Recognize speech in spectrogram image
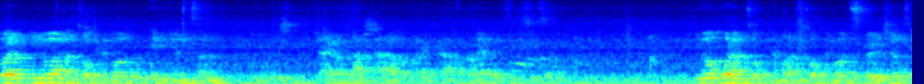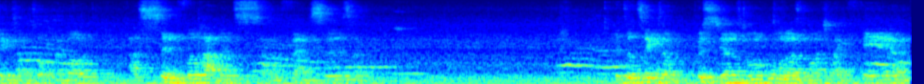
But you know I'm not talking about opinions on you know, drive a black car or white car or whatever it is. You know what I'm talking about. I'm talking about spiritual things. I'm talking about uh, sinful habits and offenses and little things that Christians don't hold as much like fear and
